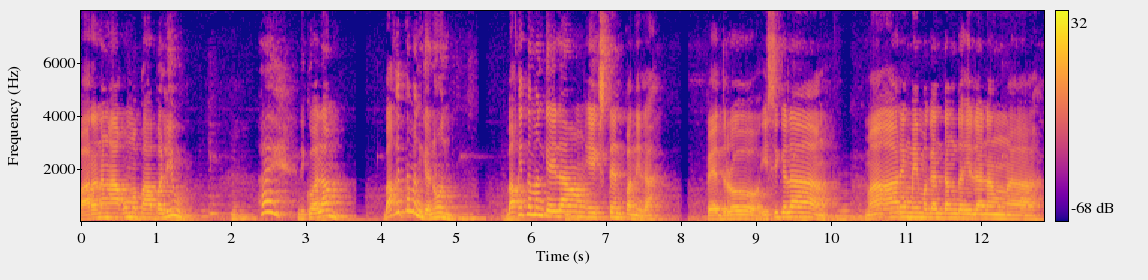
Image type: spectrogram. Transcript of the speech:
Para na nga akong mababaliw. Ay, di ko alam. Bakit naman ganun? Bakit naman kailangang i-extend pa nila? Pedro, easy ka lang. Maaaring may magandang dahilan ng ah,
